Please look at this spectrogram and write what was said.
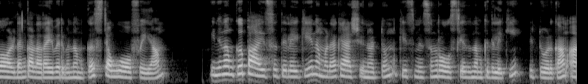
ഗോൾഡൻ കളറായി വരുമ്പോൾ നമുക്ക് സ്റ്റൗ ഓഫ് ചെയ്യാം. ഇനി നമുക്ക് പായസത്തിലേക്ക് നമ്മുടെ കാഷ്യൂ നട്ടും കിസ്മിസും റോസ്റ്റ് ചെയ്ത് നമുക്കിതിലേക്ക് ഇട്ട് കൊടുക്കാം. ആ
